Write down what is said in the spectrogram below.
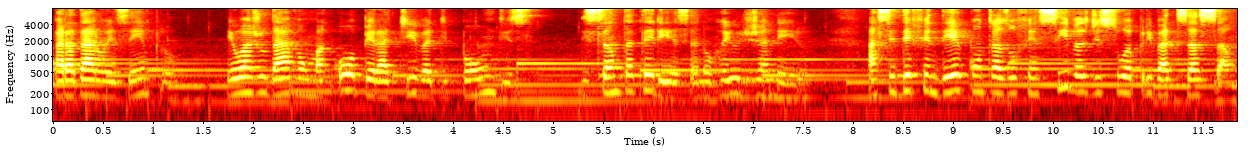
Para dar um exemplo, eu ajudava uma cooperativa de bondes de Santa Teresa, no Rio de Janeiro, a se defender contra as ofensivas de sua privatização.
